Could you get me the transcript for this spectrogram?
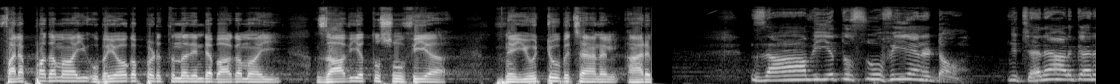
ഫലപ്രദമായി ഉപയോഗപ്പെടുത്തുന്നതിന്റെ ഭാഗമായി സാവിയത്തു സൂഫിയ യൂട്യൂബ് ചാനൽ ആരംഭിച്ചു സാവിയത്തു സൂഫിയാണ് കേട്ടോ ഇനി ചില ആൾക്കാർ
